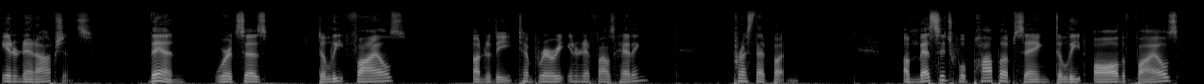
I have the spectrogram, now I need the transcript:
Internet Options. Then, where it says Delete Files under the Temporary Internet Files heading, press that button. A message will pop up saying delete all the files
